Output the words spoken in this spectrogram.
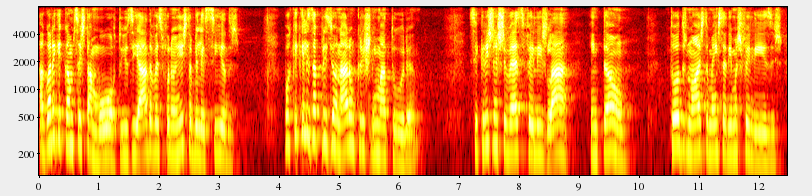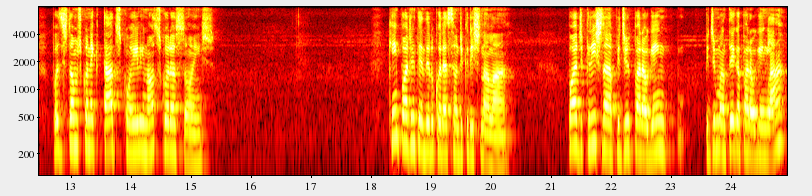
Agora que Kamsa está morto e os Yadavas foram restabelecidos, por que, que eles aprisionaram Krishna imatura? Se Krishna estivesse feliz lá, então todos nós também estaríamos felizes, pois estamos conectados com ele em nossos corações. Quem pode entender o coração de Krishna lá? Pode Krishna pedir para alguém pedir manteiga para alguém lá?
